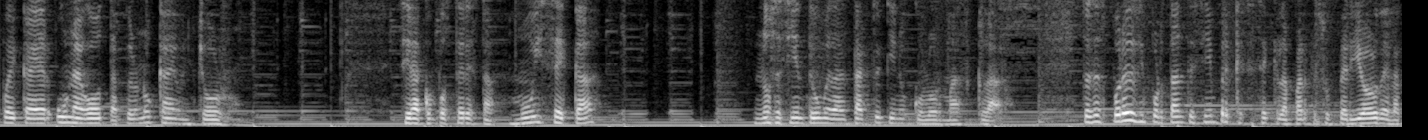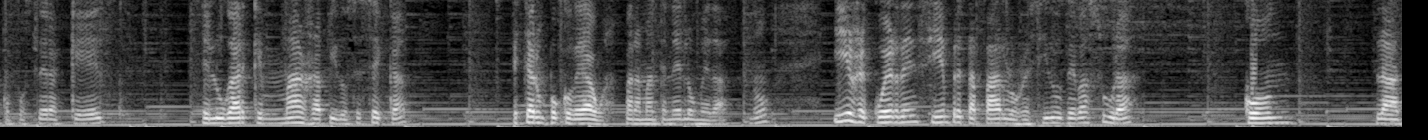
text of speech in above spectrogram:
puede caer una gota, pero no cae un chorro. Si la compostera está muy seca, no se siente húmeda al tacto y tiene un color más claro. Entonces por eso es importante siempre que se seque la parte superior de la compostera, que es el lugar que más rápido se seca, echar un poco de agua para mantener la humedad. ¿no? Y recuerden siempre tapar los residuos de basura con la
